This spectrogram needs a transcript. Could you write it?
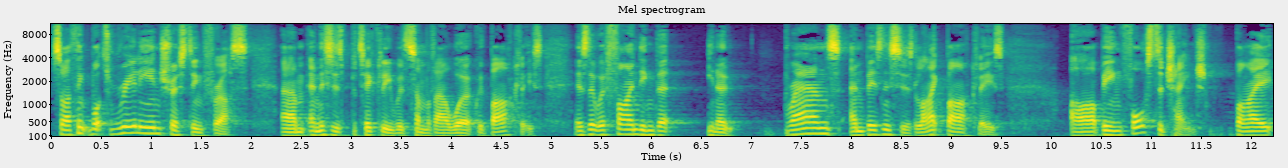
So I think what's really interesting for us, um, and this is particularly with some of our work with Barclays, is that we're finding that you know brands and businesses like Barclays are being forced to change by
